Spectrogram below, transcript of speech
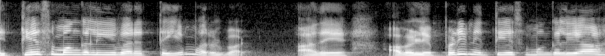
நித்திய சுமங்கலி வரத்தையும் அருள்வாள். அதே அவள் எப்படி நித்திய சுமங்கலியாக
